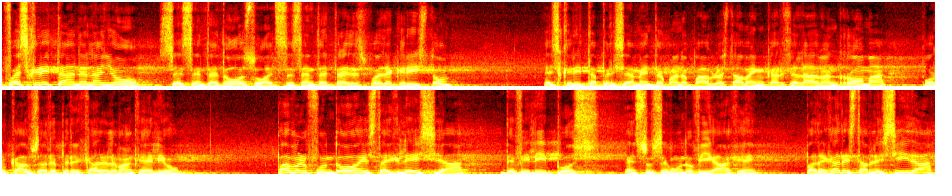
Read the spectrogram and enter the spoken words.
Fue escrita en el año 62 o al 63 después de Cristo, escrita precisamente cuando Pablo estaba encarcelado en Roma por causa de predicar el Evangelio. Pablo fundó esta iglesia de Filipos en su segundo viaje para dejar establecida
